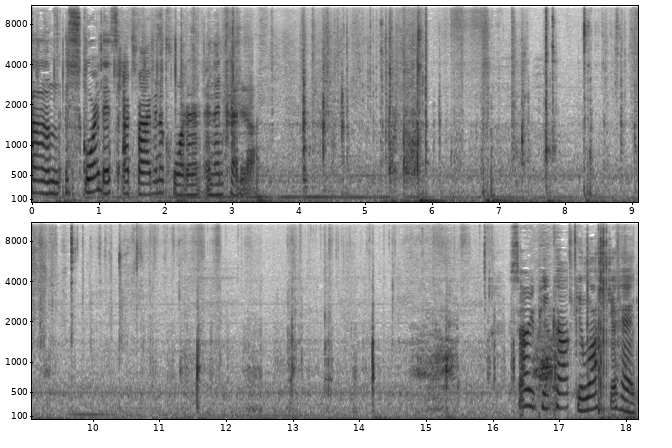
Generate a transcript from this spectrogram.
um, score this at five and a quarter and then cut it off Sorry, Peacock, you lost your head.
